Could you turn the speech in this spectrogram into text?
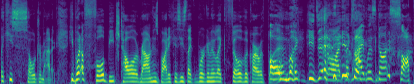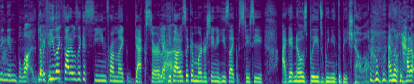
like, he's so dramatic. He put a full beach towel around his body because he's like, we're gonna like fill the car with oh blood. Oh my he did. God, He like, was I was not sopping in blood. no, but he like thought it was like a scene from like Dexter. Like he thought it was like a murder scene, and he's like, "Stacey, I get nosebleeds. We need the beach towel." Oh and like he had it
